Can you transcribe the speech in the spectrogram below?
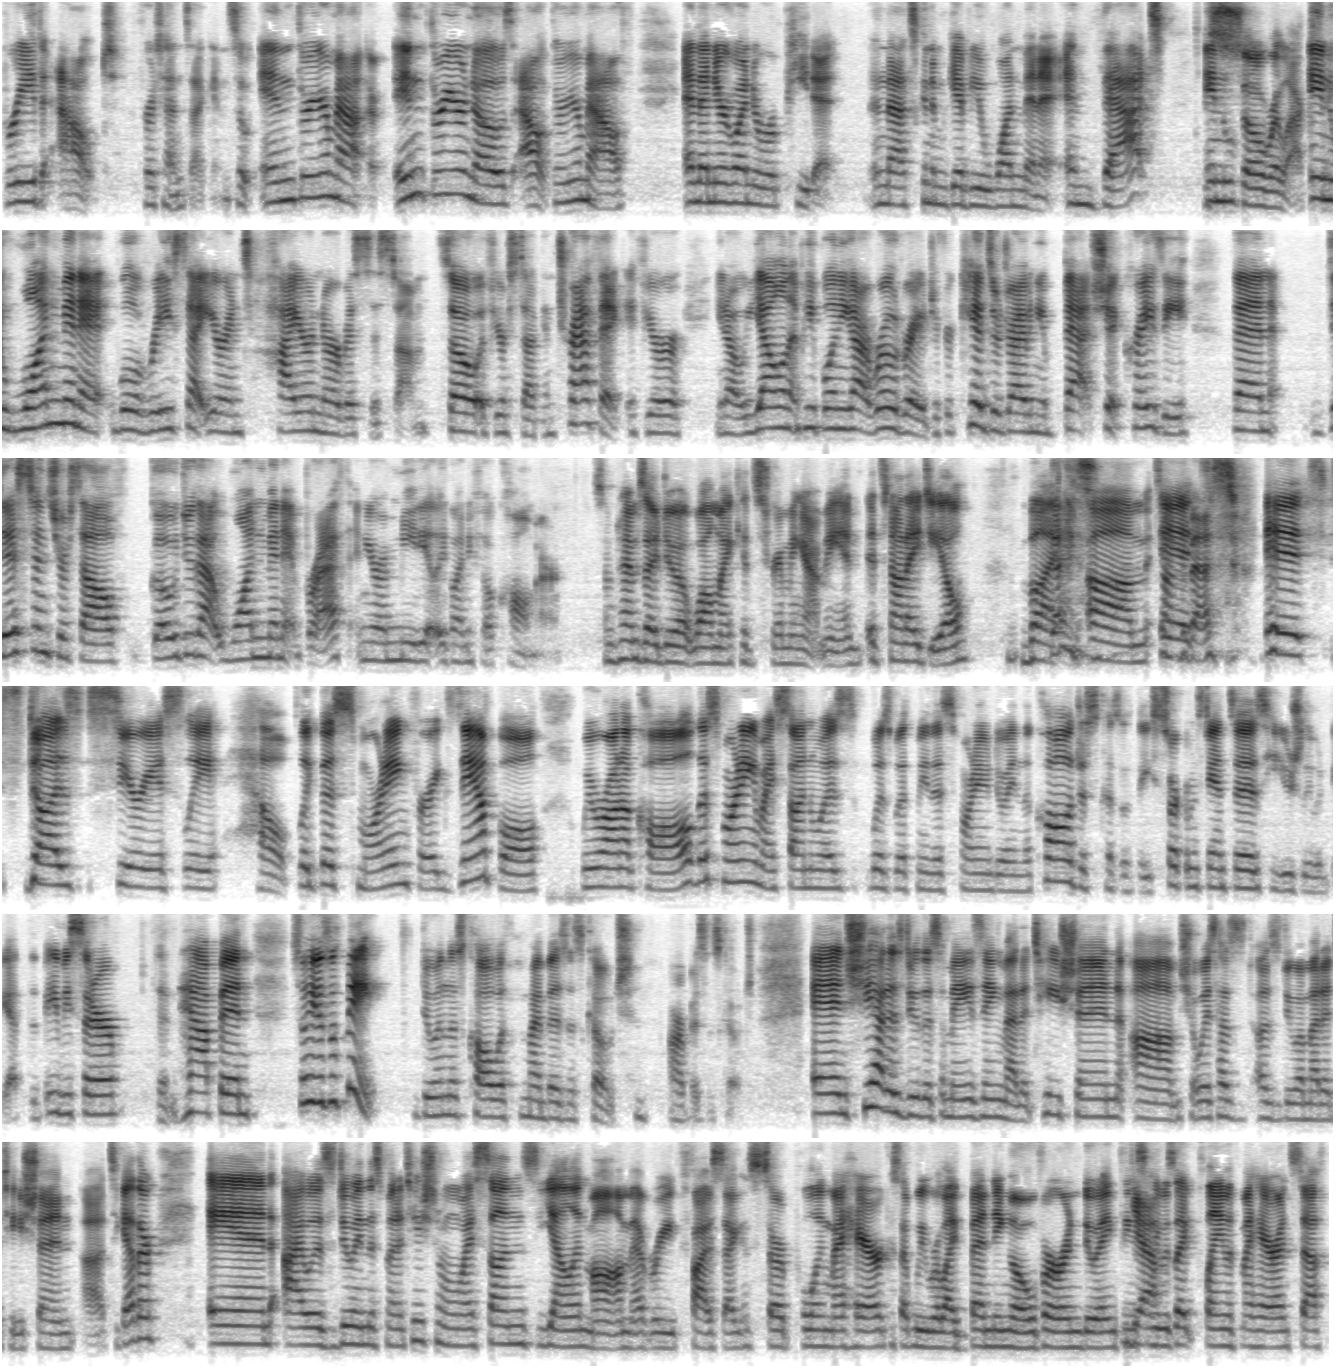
breathe out for 10 seconds. So in through your mouth, in through your nose, out through your mouth, and then you're going to repeat it. And that's going to give you one minute. And that in so relaxing. in one minute will reset your entire nervous system. So if you're stuck in traffic, if you're, you know, yelling at people and you got road rage, if your kids are driving you batshit crazy, then distance yourself, go do that one minute breath, and you're immediately going to feel calmer. Sometimes I do it while my kid's screaming at me, and it's not ideal. But That's- um, it- it does seriously help. Like this morning, for example, we were on a call this morning, and my son was was with me this morning doing the call just because of the circumstances. He usually would be at the babysitter. Didn't happen, so he was with me doing this call with my business coach, our business coach, and she had us do this amazing meditation. Um, she always has us do a meditation uh, together, and I was doing this meditation when my son's yelling "mom" every five seconds. Started pulling my hair because we were like bending over and doing things. Yeah. He was like playing with my hair and stuff.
